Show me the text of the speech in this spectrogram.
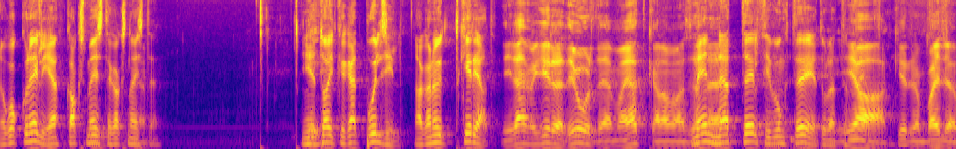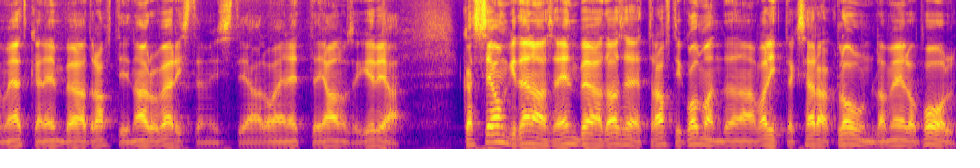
No kokku neli jah, kaks meest ja kaks naist. nii et hoidke kätt pulsil, aga nüüd kirjad. nii, lähme kirjade juurde ja ma jätkan oma men.delfi.ee tuletan jaa, kirju on palju, ma jätkan NBA drafti naeruvääristamist ja loen ette Jaanuse kirja. kas see ongi tänase NBA tase, et drafti kolmandana valitakse ära kloun Lamelo Ball,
